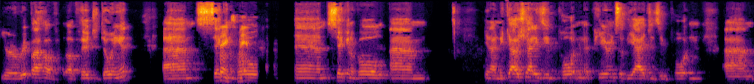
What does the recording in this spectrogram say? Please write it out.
you're a ripper. I've, I've heard you doing it. Um, second Thanks, of all, um, second of all, um, you know, negotiating is important. Appearance of the agent is important, um,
